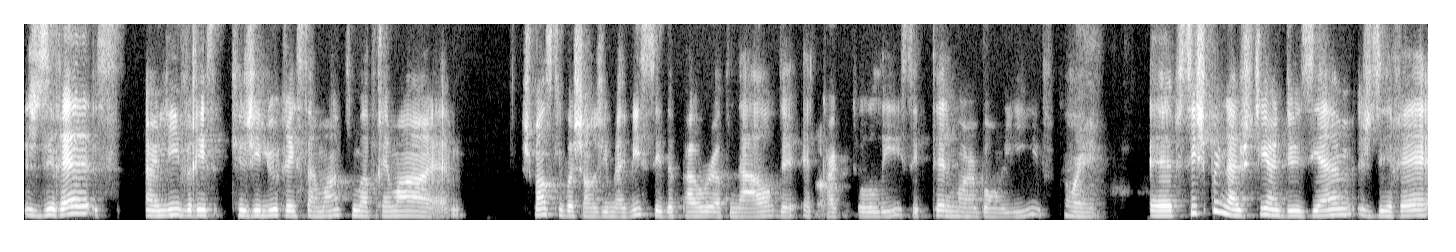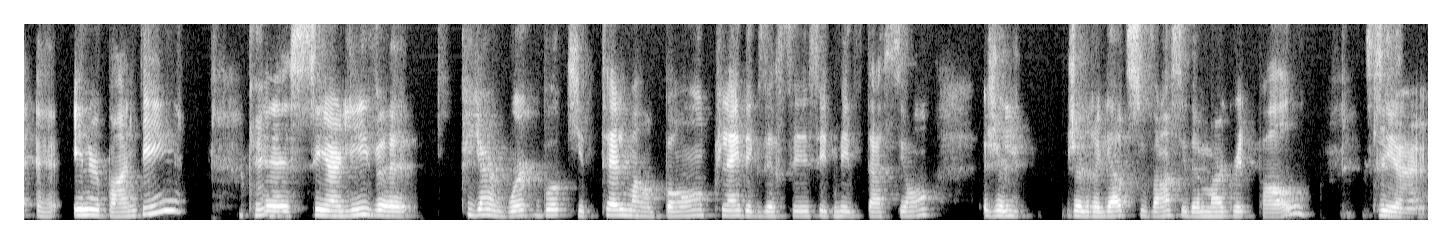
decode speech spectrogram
je dirais un livre que j'ai lu récemment qui m'a vraiment euh, je pense qu'il va changer ma vie, c'est The Power of Now de Edgar ah. Tolle. C'est tellement un bon livre. Oui. Euh, si je peux en ajouter un deuxième, je dirais euh, Inner Bonding. Euh, c'est un livre, puis il y a un workbook qui est tellement bon, plein d'exercices et de méditation. Je, je le regarde souvent, c'est de Margaret Paul. C'est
